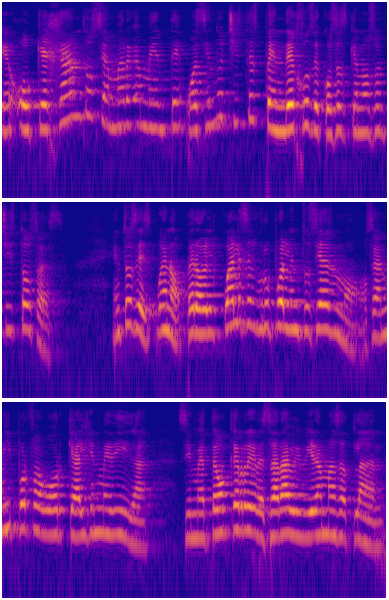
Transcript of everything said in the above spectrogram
eh, o quejándose amargamente, o haciendo chistes pendejos de cosas que no son chistosas. Entonces, bueno, pero el, ¿cuál es el grupo del entusiasmo? O sea, a mí, por favor, que alguien me diga si me tengo que regresar a vivir a Mazatlán,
